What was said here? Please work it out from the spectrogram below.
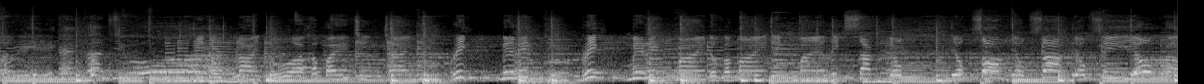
วันนี้มีแข่งขันชิงหัวมีนกลายตัวเข้าไปชิงชัยริกไม่ริกริกไม่ริกไม่ดอกก็ไม่เด็กไม่ริกสักยกยกสองยกสามยกสี่ยกเข้า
